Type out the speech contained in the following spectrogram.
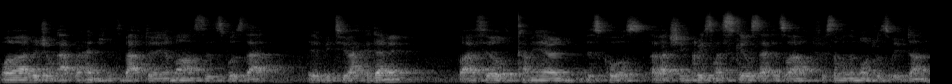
One of my original apprehensions about doing a master's was that it would be too academic, but I feel coming here in this course, I've actually increased my skill set as well through some of the modules we've done.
